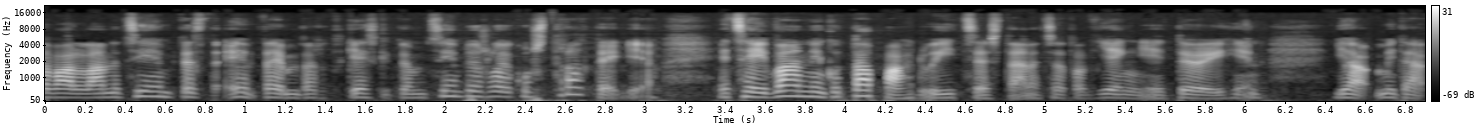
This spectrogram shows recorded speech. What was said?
tavallaan, että siihen pitäisi, ei, ei tarvitse keskittyä, mutta siihen pitäisi olla joku strategia. Että se ei vaan niin kuin, tapahdu itsestään, että sä otat jengiä töihin. Ja, mitä,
